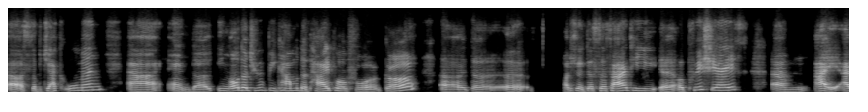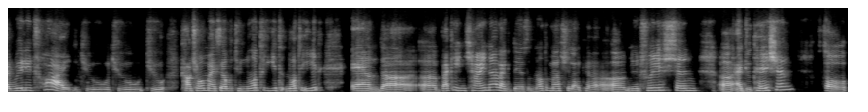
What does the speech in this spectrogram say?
uh, subject women, uh, and uh, in order to become the type of uh, girl, uh, the uh, how to say the society uh, appreciates. Um, I I really tried to to to control myself to not eat not eat, and uh, uh, back in China, like there's not much like uh, uh nutrition uh, education. So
